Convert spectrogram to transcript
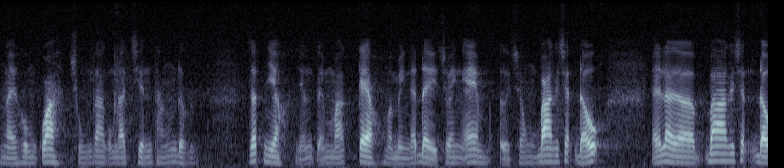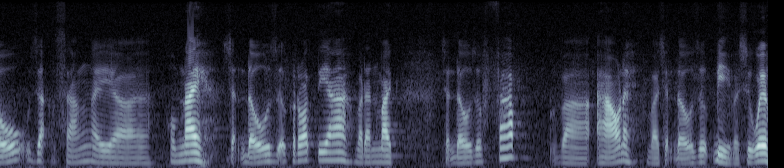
Ngày hôm qua chúng ta cũng đã chiến thắng được rất nhiều những cái má kèo mà mình đã đẩy cho anh em ở trong ba cái trận đấu. Đấy là ba cái trận đấu dạng sáng ngày hôm nay, trận đấu giữa Croatia và Đan Mạch, trận đấu giữa Pháp và Áo này và trận đấu giữa Bỉ và xứ Wales.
